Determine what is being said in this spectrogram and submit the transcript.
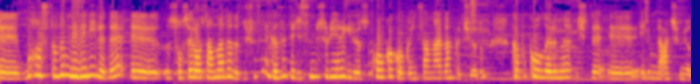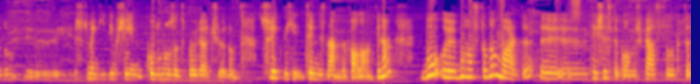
E, bu hastalığım nedeniyle de e, sosyal ortamlarda da düşünsene gazetecisin bir sürü yere giriyorsun. Korka korka insanlardan kaçıyordum. Kapı kollarını işte e, elimle açmıyordum. E, üstüme giydiğim şeyin kolunu uzatıp böyle açıyordum. Sürekli temizlenme falan filan. Bu e, bu hastalığım vardı. E, teşhis de konmuş bir hastalıktı.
